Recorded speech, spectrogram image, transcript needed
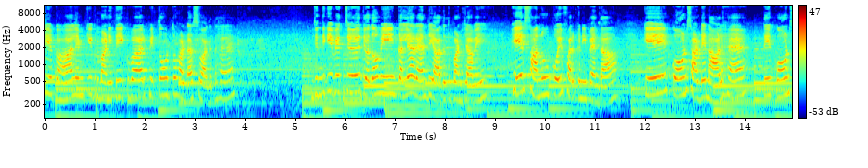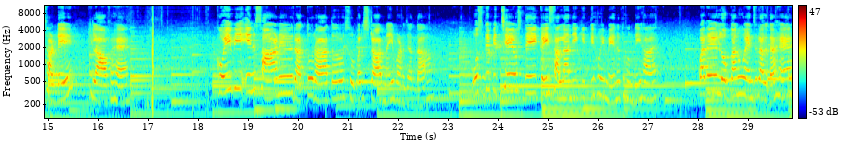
ਸ੍ਰੀ ਅਕਾਲ ਐਮਕੇ ਗੁਰਬਾਣੀ ਤੇ ਇੱਕ ਵਾਰ ਫਿਰ ਤੋਂ ਤੁਹਾਡਾ ਸਵਾਗਤ ਹੈ। ਜ਼ਿੰਦਗੀ ਵਿੱਚ ਜਦੋਂ ਵੀ ਇਕੱਲਿਆਂ ਰਹਿਣ ਦੀ ਆਦਤ ਬਣ ਜਾਵੇ, ਫਿਰ ਸਾਨੂੰ ਕੋਈ ਫ਼ਰਕ ਨਹੀਂ ਪੈਂਦਾ ਕਿ ਕੌਣ ਸਾਡੇ ਨਾਲ ਹੈ ਤੇ ਕੌਣ ਸਾਡੇ ਖਿਲਾਫ ਹੈ। ਕੋਈ ਵੀ ਇਨਸਾਨ ਰਾਤੋਂ ਰਾਤ ਸੁਪਰਸਟਾਰ ਨਹੀਂ ਬਣ ਜਾਂਦਾ। ਉਸ ਦੇ ਪਿੱਛੇ ਉਸ ਦੇ ਕਈ ਸਾਲਾਂ ਦੀ ਕੀਤੀ ਹੋਈ ਮਿਹਨਤ ਹੁੰਦੀ ਹੈ ਪਰ ਲੋਕਾਂ ਨੂੰ ਇੰਜ ਲੱਗਦਾ ਹੈ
